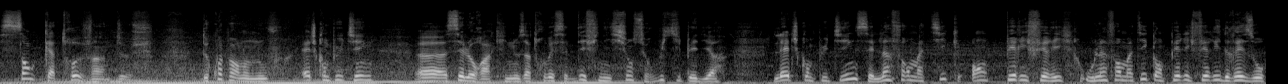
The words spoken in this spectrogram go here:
182. De quoi parlons-nous? Edge Computing, euh, c'est Laura qui nous a trouvé cette définition sur Wikipédia. L'edge computing, c'est l'informatique en périphérie ou l'informatique en périphérie de réseau.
